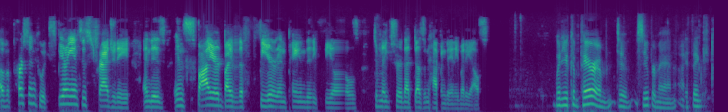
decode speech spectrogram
of a person who experiences tragedy and is inspired by the fear and pain that he feels to make sure that doesn't happen to anybody else. When you compare him to Superman, I think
